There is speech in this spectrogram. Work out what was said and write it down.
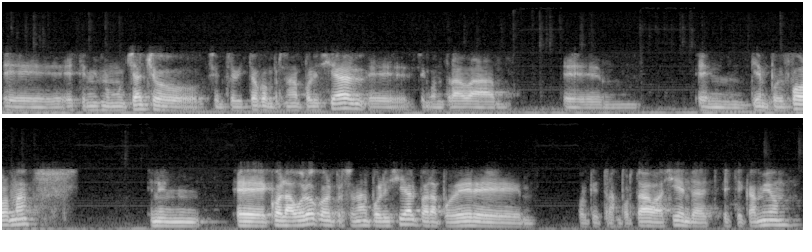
Eh, este mismo muchacho se entrevistó con personal policial, se encontraba en tiempo y forma. colaboró con el personal policial para poder, porque transportaba Hacienda este camión,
